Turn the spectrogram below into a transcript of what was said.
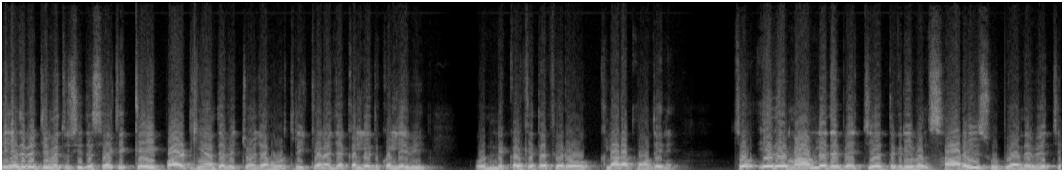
ਤੇ ਇਹਦੇ ਵਿੱਚ ਜਿਵੇਂ ਤੁਸੀਂ ਦੱਸਿਆ ਕਿ ਕਈ ਪਾਰਟੀਆਂ ਦੇ ਵਿੱਚੋਂ ਜਾਂ ਹੋਰ ਤਰੀਕਿਆਂ ਨਾਲ ਜਾਂ ਇਕੱਲੇ ਤੋਂ ਇਕੱਲੇ ਵੀ ਉਹ ਨਿਕਲ ਕੇ ਤੇ ਫਿਰ ਉਹ ਖਲਾਰਾ ਪਾਉਂਦੇ ਨੇ। ਸੋ ਇਹਦੇ ਮਾਮਲੇ ਦੇ ਵਿੱਚ ਤਕਰੀਬਨ ਸਾਰੇ ਹੀ ਸੂਬਿਆਂ ਦੇ ਵਿੱਚ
